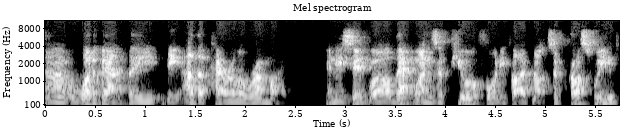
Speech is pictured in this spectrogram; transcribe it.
uh, well, what about the, the other parallel runway? And he said, well, that one's a pure 45 knots of crosswind.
